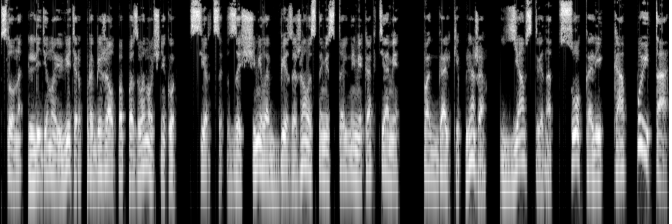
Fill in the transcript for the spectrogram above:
словно ледяной ветер пробежал по позвоночнику. Сердце защемило безжалостными стальными когтями. по гальке пляжа явственно цокали копыта.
